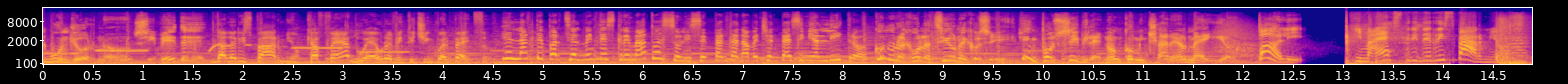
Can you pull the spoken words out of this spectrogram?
il buongiorno, si vede? Dal risparmio, caffè a 2,25 euro al pezzo. E il latte parzialmente scremato a soli 79 centesimi al litro. Con una colazione così, impossibile non cominciare al meglio. Poli, i maestri del risparmio.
